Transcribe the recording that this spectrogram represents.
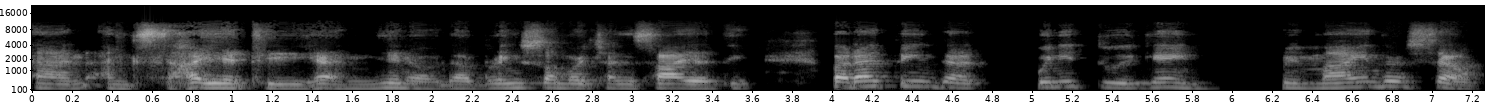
and anxiety, and you know that brings so much anxiety. But I think that we need to again remind ourselves.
